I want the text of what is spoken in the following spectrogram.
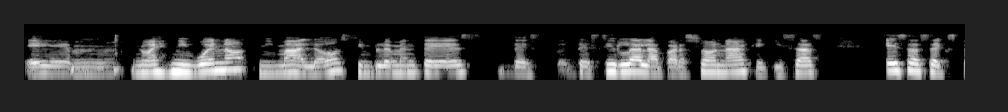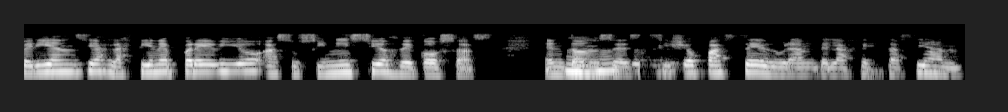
Em, no es ni bueno ni malo, simplemente es decirle a la persona que quizás esas experiencias las tiene previo a sus inicios de cosas. Entonces, si yo pasé durante la gestación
